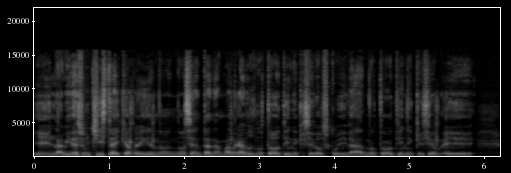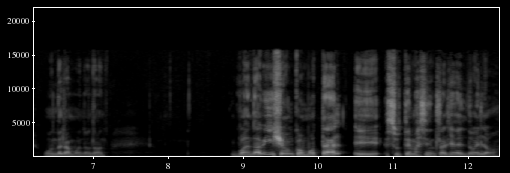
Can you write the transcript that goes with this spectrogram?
eh, la vida es un chiste, hay que reír, no, no sean tan amargados, no todo tiene que ser oscuridad, no todo tiene que ser eh, un drama, no, no. WandaVision como tal, su tema central era el duelo.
